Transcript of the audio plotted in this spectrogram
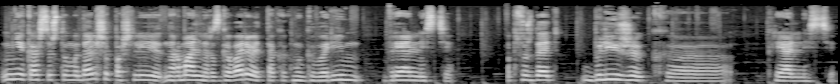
Мне кажется, что мы дальше пошли нормально разговаривать, так как мы говорим в реальности. Обсуждать ближе к, к реальности.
